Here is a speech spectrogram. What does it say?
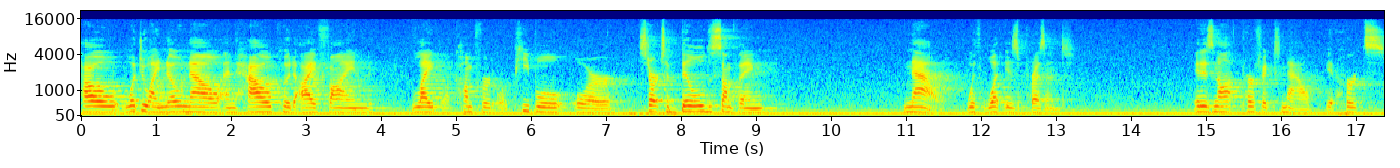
How, what do I know now, and how could I find light or comfort or people or start to build something now with what is present? It is not perfect now. It hurts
